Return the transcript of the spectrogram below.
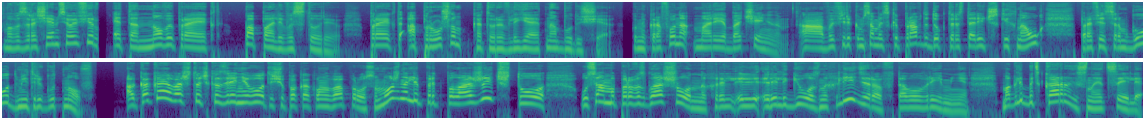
Мы возвращаемся в эфир. Это новый проект «Попали в историю». Проект о прошлом, который влияет на будущее. У микрофона Мария Баченина. А в эфире «Комсомольской правды» доктор исторических наук, профессор МГУ Дмитрий Гутнов. А какая ваша точка зрения вот еще по какому вопросу? Можно ли предположить, что у самопровозглашенных религиозных лидеров того времени могли быть корыстные цели?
